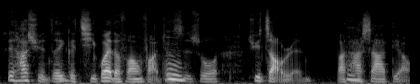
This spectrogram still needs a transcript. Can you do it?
所以他选择一个奇怪的方法，就是说去找人把他杀掉。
